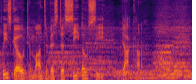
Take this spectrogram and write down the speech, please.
please go to montevistacoc.com.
